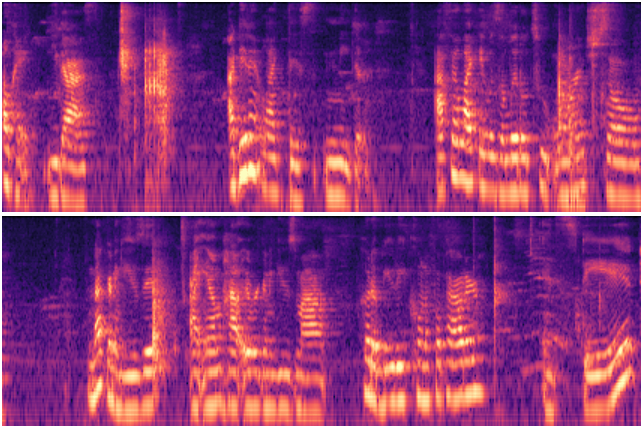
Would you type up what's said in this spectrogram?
okay you guys. I didn't like this neither. I feel like it was a little too orange so i'm not gonna use it. I am however gonna use my huda beauty conifer powder instead.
